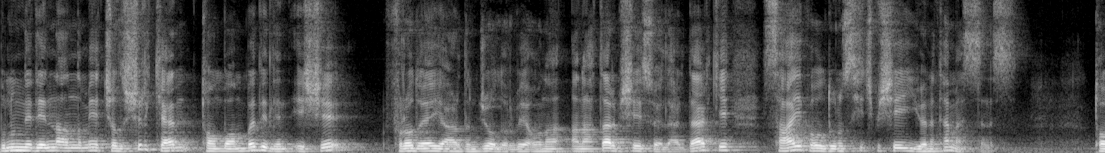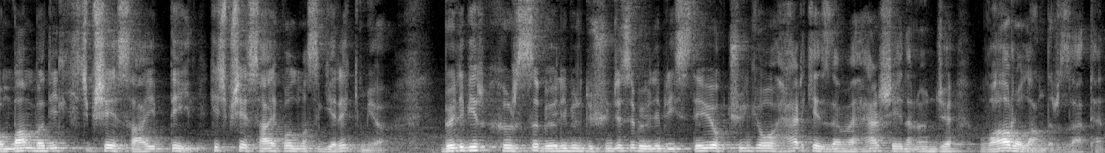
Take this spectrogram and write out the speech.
bunun nedenini anlamaya çalışırken Tom Bombadil'in eşi Frodo'ya yardımcı olur ve ona anahtar bir şey söyler. Der ki sahip olduğunuz hiçbir şeyi yönetemezsiniz. Tom Bombadil hiçbir şeye sahip değil. Hiçbir şeye sahip olması gerekmiyor. Böyle bir hırsı, böyle bir düşüncesi, böyle bir isteği yok. Çünkü o herkesten ve her şeyden önce var olandır zaten.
